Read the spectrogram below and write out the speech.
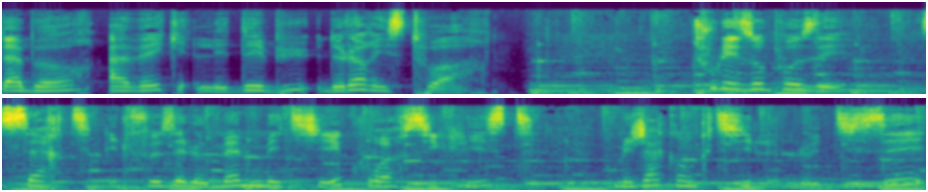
d'abord avec les débuts de leur histoire. Tous les opposés, certes, ils faisaient le même métier, coureur cycliste, mais Jacques Anquetil le disait,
